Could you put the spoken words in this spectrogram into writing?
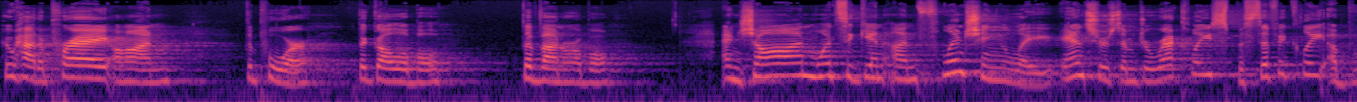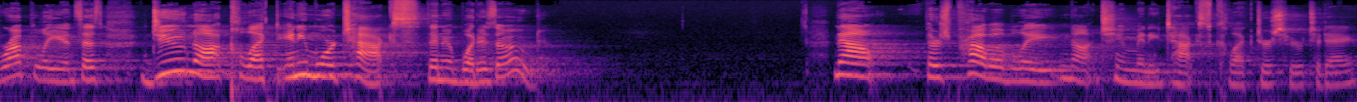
who how to prey on the poor, the gullible, the vulnerable. And John, once again, unflinchingly answers them directly, specifically, abruptly, and says, Do not collect any more tax than what is owed. Now, there's probably not too many tax collectors here today.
